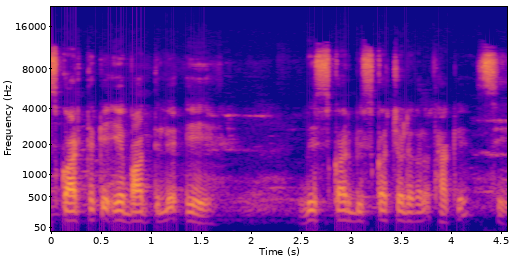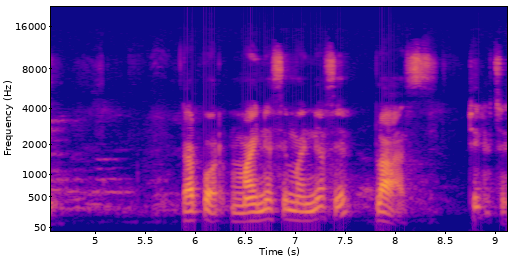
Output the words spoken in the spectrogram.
স্কোয়ার থেকে এ বাদ দিলে A B square B square চলে গেল, থাকে সি তারপর মাইনাসে মাইনাসে প্লাস ঠিক আছে?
